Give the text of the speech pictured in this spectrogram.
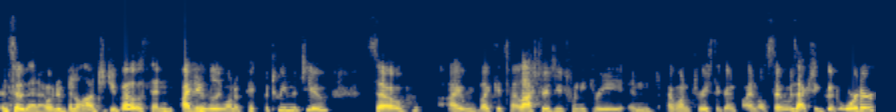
and so then I would have been allowed to do both. And I didn't really want to pick between the two, so I like it's my last year's U23, and I wanted to race the Grand Final, so it was actually good order,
